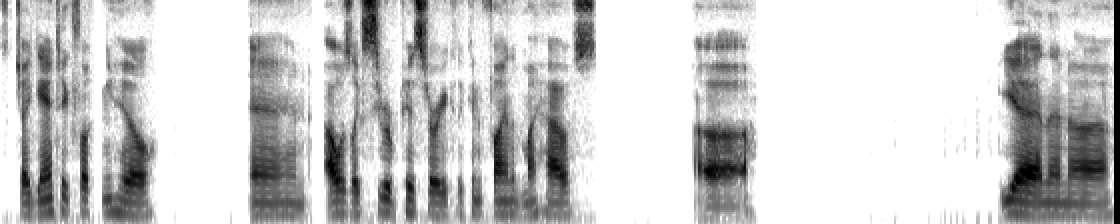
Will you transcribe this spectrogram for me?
this gigantic fucking hill, and I was like super pissed already because I couldn't find my house. Uh, yeah, and then uh,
